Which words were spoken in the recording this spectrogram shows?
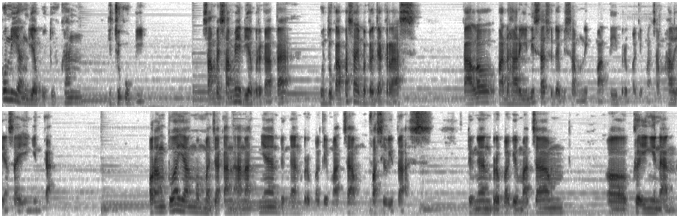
pun yang dia butuhkan dicukupi. Sampai-sampai dia berkata, untuk apa saya bekerja keras kalau pada hari ini saya sudah bisa menikmati berbagai macam hal yang saya inginkan. Orang tua yang memanjakan anaknya dengan berbagai macam fasilitas, dengan berbagai macam uh, keinginan,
